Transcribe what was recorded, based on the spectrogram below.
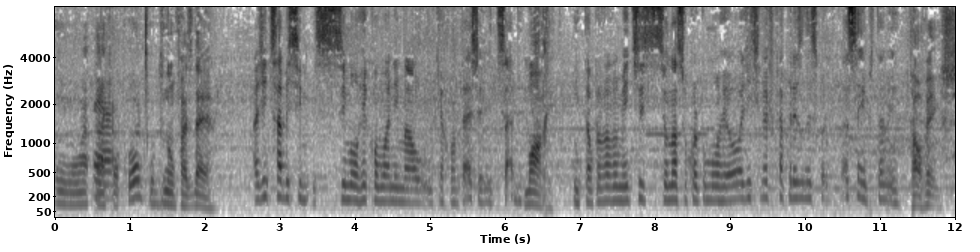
um ataque É. ao corpo? Tu não faz ideia. A gente sabe se, se morrer como animal o que acontece? A gente sabe? Morre. Então provavelmente se o nosso corpo morreu, a gente vai ficar preso nesse corpo pra sempre também. Talvez.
